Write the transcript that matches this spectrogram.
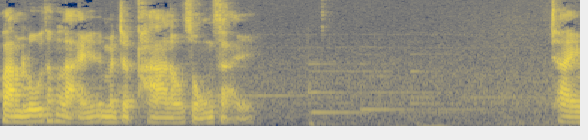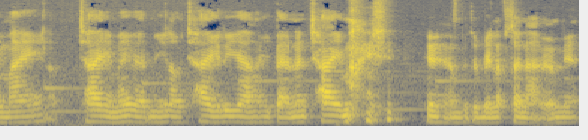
ความรู้ทั้งหลายมันจะพาเราสงสัย ใช่ไหมใช่ไหมแบบนี้เราใช่หรือยังไอ้แบบนั้นใช่ไหมมันจะเป็นลักษณะแบบเนี้ย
